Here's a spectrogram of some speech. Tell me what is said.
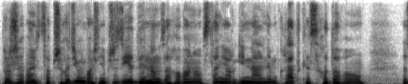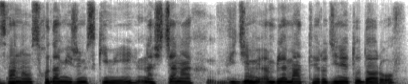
Proszę Państwa, przechodzimy właśnie przez jedyną zachowaną w stanie oryginalnym klatkę schodową, zwaną schodami rzymskimi. Na ścianach widzimy emblematy rodziny Tudorów.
